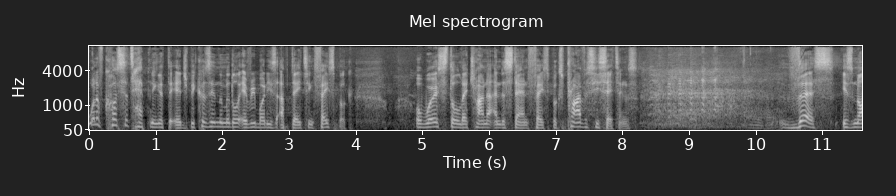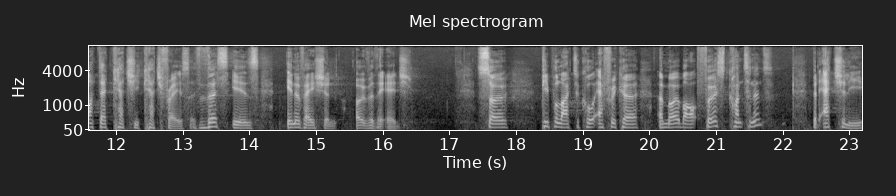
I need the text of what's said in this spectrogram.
Well, of course, it's happening at the edge because in the middle, everybody's updating Facebook. Or worse still, they're trying to understand Facebook's privacy settings. this is not that catchy catchphrase. This is innovation over the edge. So, people like to call Africa a mobile first continent, but actually,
